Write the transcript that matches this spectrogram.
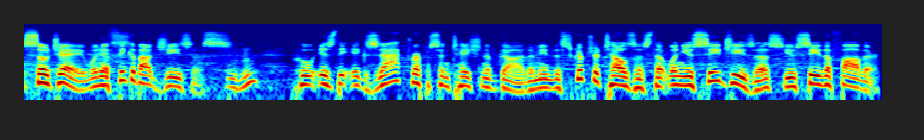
So, Jay, when Yes. you think about Jesus, mm-hmm. Who is the exact representation of God, I mean, the scripture tells us that when you see Jesus, you see the Father,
